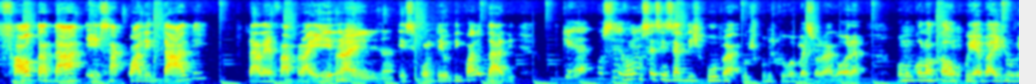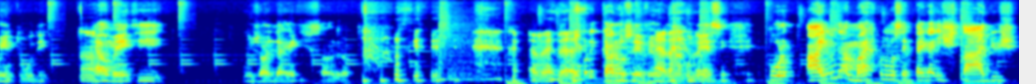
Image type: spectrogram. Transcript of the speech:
Falta dar essa qualidade para levar para eles Pra eles, né? esse conteúdo de qualidade. Porque você, vamos ser sinceros, desculpa os clubes que eu vou mencionar agora, vamos colocar um Cuiabá e Juventude. Ah. Realmente os olhos da gente sangram. É É verdade. complicado você ver um É jogo verdade. desse. Por, ainda mais quando você pega estádios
